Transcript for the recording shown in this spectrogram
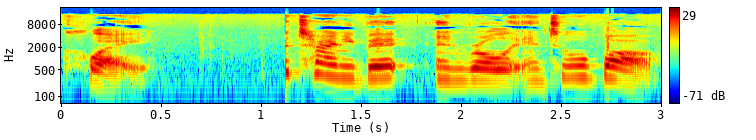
clay, a tiny bit, and roll it into a ball.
